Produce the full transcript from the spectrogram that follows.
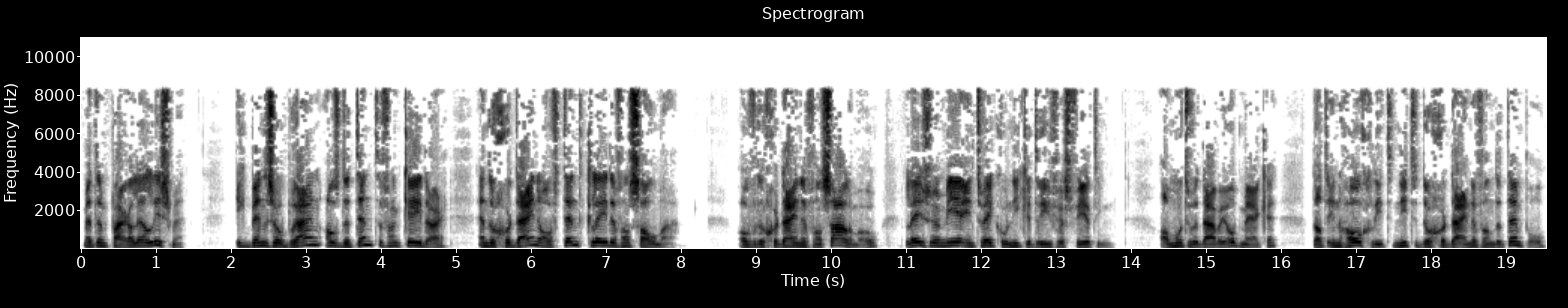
met een parallelisme. Ik ben zo bruin als de tenten van Kedar en de gordijnen of tentkleden van Salma. Over de gordijnen van Salomo lezen we meer in 2 Kronieken 3 vers 14. Al moeten we daarbij opmerken dat in Hooglied niet de gordijnen van de tempel,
